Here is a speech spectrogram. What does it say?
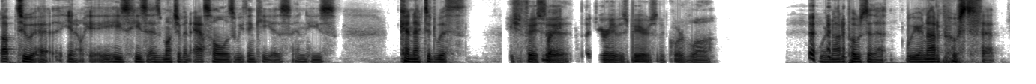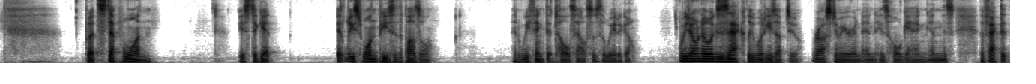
up to, uh, you know, he's he's as much of an asshole as we think he is, and he's connected with. he should face Right. a, a jury of his peers in a court of law. We're not opposed to that. We are not opposed to that. But step one is to get at least one piece of the puzzle. And we think that Tull's house is the way to go. We don't know exactly what he's up to, Rostamir and, and his whole gang, and this the fact that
